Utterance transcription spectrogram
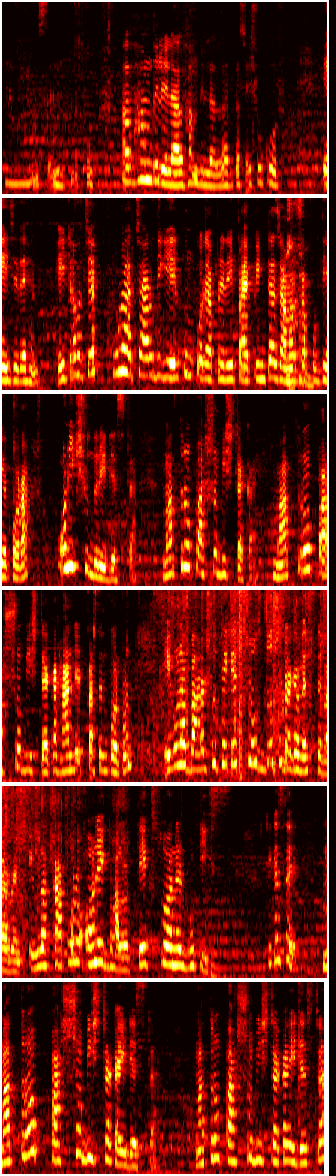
কেমন আছেন? আলহামদুলিল্লাহ আলহামদুলিল্লাহ আল্লাহর কাছে শুকুর এই যে দেখেন, এইটা হচ্ছে পুরা চারদিকে এরকম করে আপনার এই পাইপিংটা জামার কাপড় দিয়ে করা। অনেক সুন্দর এই ড্রেসটা। মাত্র পাঁচশো বিশ টাকায়। মাত্র পাঁচশো বিশ টাকা, হান্ড্রেড পার্সেন্ট কটন। এগুলো বারোশো থেকে চোদ্দোশো টাকা বেচতে পারবেন। এগুলো কাপড় অনেক ভালো, টেক্স ওয়ানের বুটিক্স। ঠিক আছে? মাত্র পাঁচশো বিশ টাকা এই ড্রেসটা। মাত্র পাঁচশো বিশ টাকা এই ড্রেসটা।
